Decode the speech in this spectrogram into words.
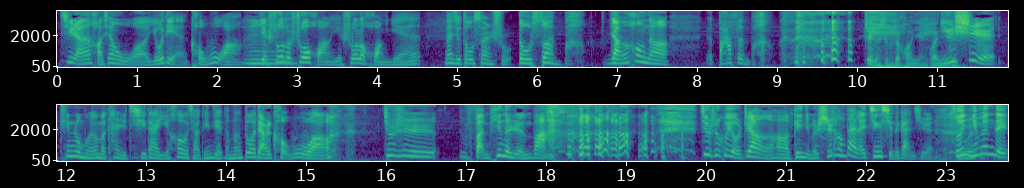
既然好像我有点口误啊，也说了说谎，也说了谎言，那就都算数。都算吧。然后呢，呃八份吧。这个是不是谎言？关键于是，听众朋友们开始期待以后小婷姐能不能多点口误啊？就是反聘的人吧，就是会有这样哈、给你们时常带来惊喜的感觉，所以你们得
